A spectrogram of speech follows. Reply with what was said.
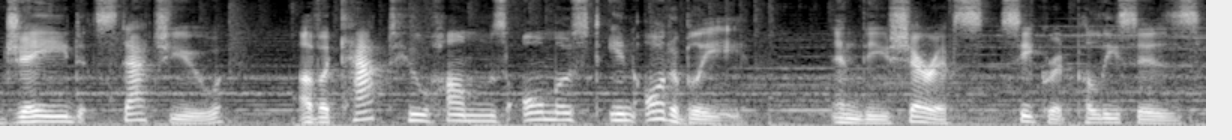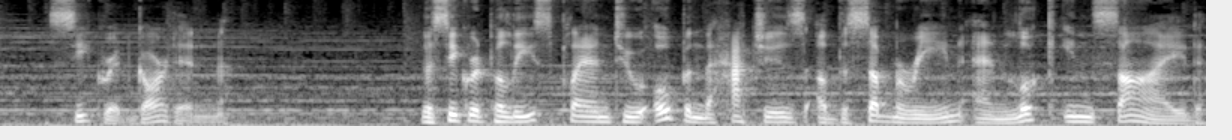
jade statue of a cat who hums almost inaudibly in the sheriff's secret police's secret garden. The secret police plan to open the hatches of the submarine and look inside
